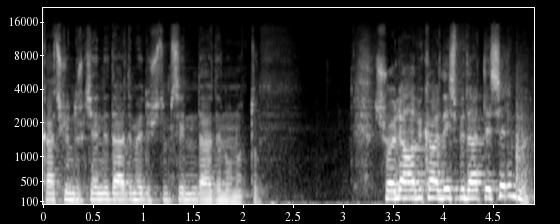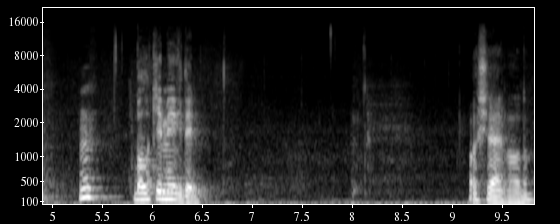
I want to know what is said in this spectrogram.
Kaç gündür kendi derdime düştüm, senin derdini unuttum. Şöyle abi kardeş bir dertleşelim mi? Hı? Balık yemeye gidelim. Boş ver be oğlum.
